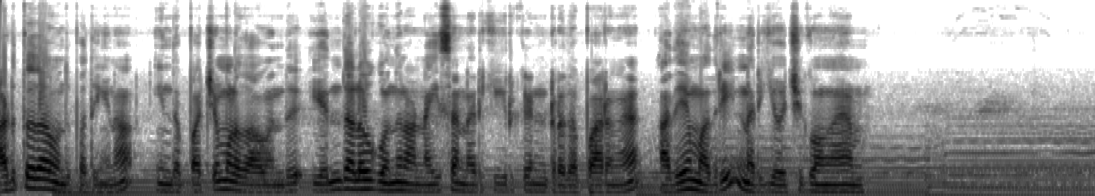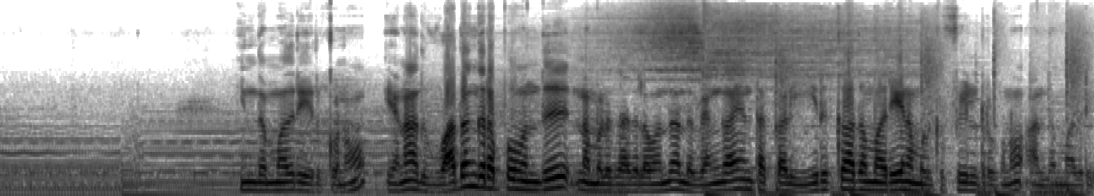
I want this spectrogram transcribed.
அடுத்ததாக வந்து பார்த்திங்கன்னா இந்த பச்சை மிளகா வந்து எந்த அளவுக்கு வந்து நான் நைஸாக நறுக்கியிருக்கேன்றதை பாருங்கள் அதே மாதிரி நறுக்கி வச்சுக்கோங்க. இந்த மாதிரி இருக்கணும். ஏன்னா அது வதங்குறப்போ வந்து நம்மளுக்கு அதில் வந்து அந்த வெங்காயம் தக்காளி இருக்காத மாதிரியே நம்மளுக்கு ஃபீல் இருக்கணும். அந்த மாதிரி.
